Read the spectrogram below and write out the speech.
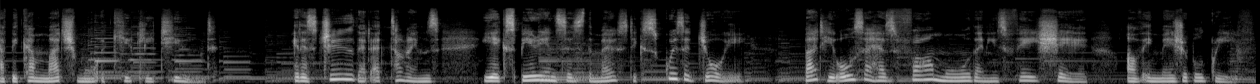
have become much more acutely tuned. It is true that at times he experiences the most exquisite joy, but he also has far more than his fair share of immeasurable grief.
